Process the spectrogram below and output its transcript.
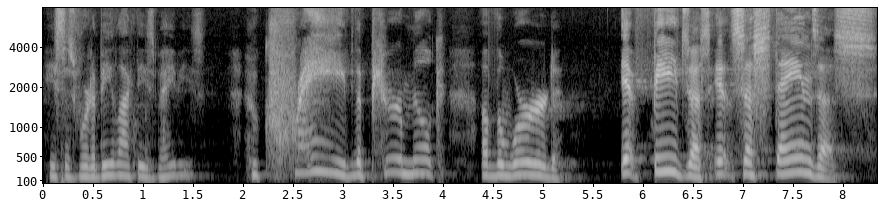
He says, We're to be like these babies who crave the pure milk of the word. It feeds us, it sustains us.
